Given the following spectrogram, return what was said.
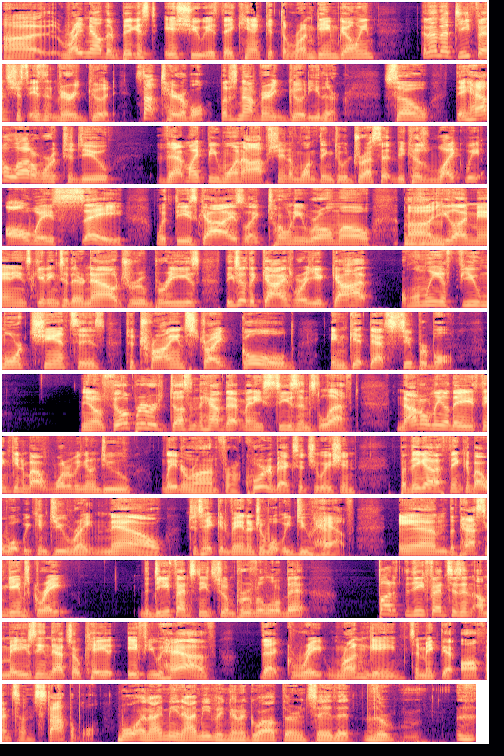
Uh, right now, their biggest issue is they can't get the run game going, and then that defense just isn't very good. It's not terrible, but it's not very good either. So they have a lot of work to do. that might be one option and one thing to address it because, like we always say with these guys like Tony Romo, uh, Eli Manning's getting to there now, Drew Brees, these are the guys where you got only a few more chances to try and strike gold and get that Super Bowl. You know, Philip Rivers doesn't have that many seasons left. Not only are they thinking about what are we going to do later on for a quarterback situation, but they got to think about what we can do right now to take advantage of what we do have. And the passing game's great. The defense needs to improve a little bit. But if the defense isn't amazing, that's okay if you have that great run game to make that offense unstoppable. Well, and I mean, I'm even going to go out there and say that the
